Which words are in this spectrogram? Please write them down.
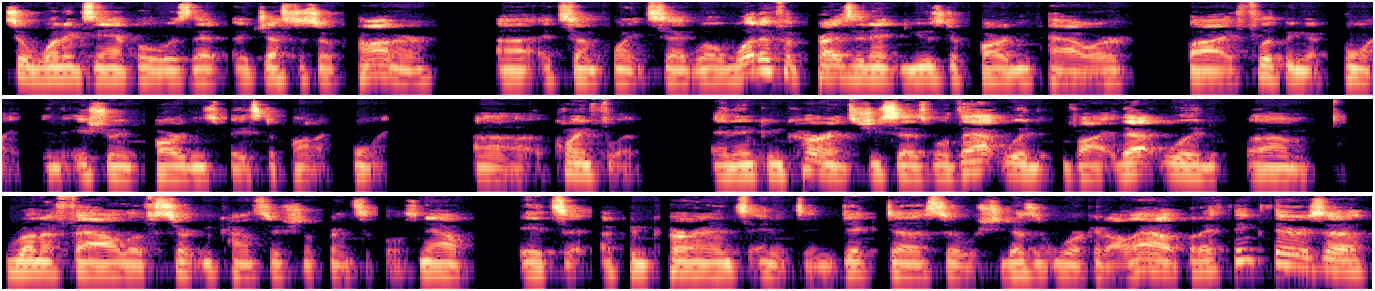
so one example was that uh, Justice O'Connor uh, at some point said, "Well, what if a president used a pardon power by flipping a coin and issuing pardons based upon a coin, uh, a coin flip?" And in concurrence, she says, well, that would vi- that would um, run afoul of certain constitutional principles. Now, it's a, a, concurrence and it's in dicta, so she doesn't work it all out. But I think there's a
